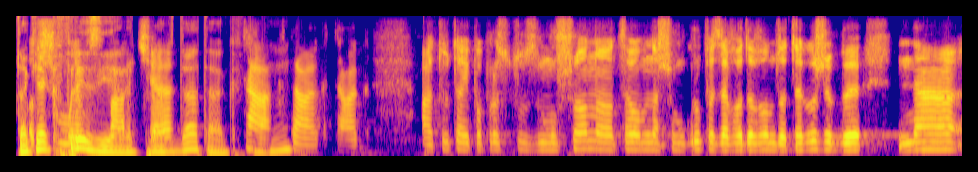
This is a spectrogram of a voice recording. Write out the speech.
Tak jak fryzjer, wsparcie. prawda? Tak. Tak, mhm. tak, tak. A tutaj po prostu zmuszono całą naszą grupę zawodową do tego, żeby na,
